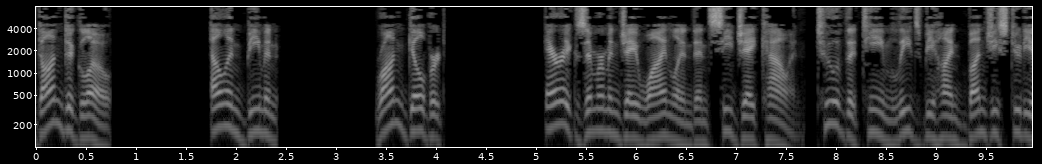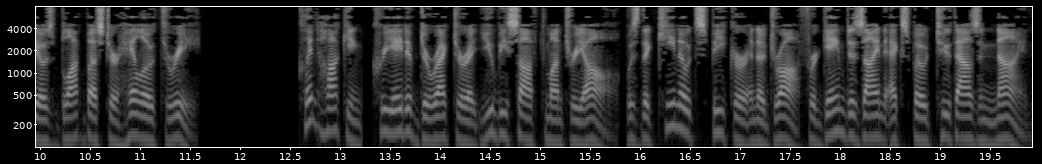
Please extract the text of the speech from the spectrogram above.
Don Daglow Ellen Beeman Ron Gilbert Eric Zimmerman Jay Weinland and C. J. Cowan, two of the team leads behind Bungie Studios' blockbuster Halo 3 Clint Hocking, creative director at Ubisoft Montreal, was the keynote speaker and a draw for Game Design Expo 2009.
